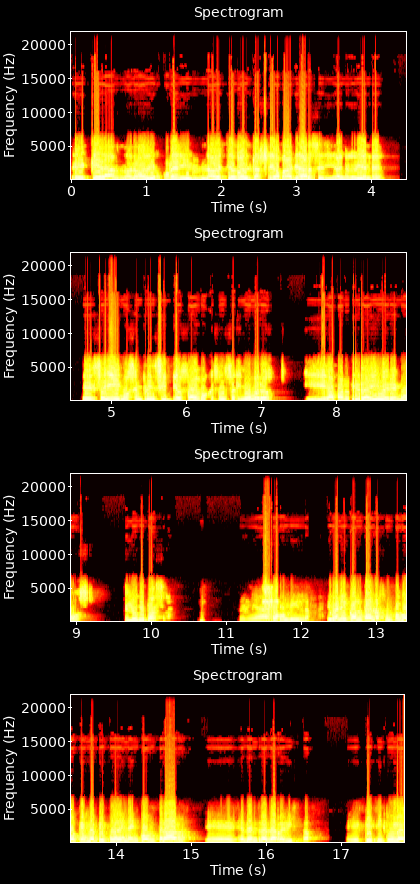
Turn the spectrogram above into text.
eh, quedando, ¿no? por ahí la bestia suelta llega para quedarse y el año que viene eh, seguimos. En principio sabemos que son seis números y a partir de ahí veremos en lo que pasa. Genial, qué lindo. Y bueno, y contanos un poco qué es lo que pueden encontrar eh, dentro de la revista. Eh, ¿Qué títulos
